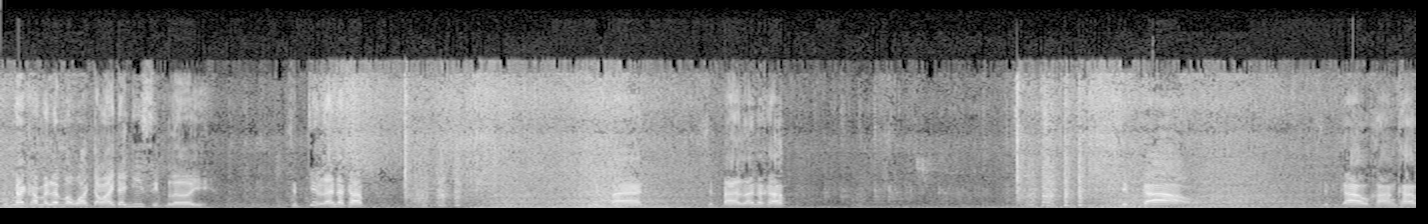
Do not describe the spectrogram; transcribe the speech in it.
คุณแม่คาเมลอนบอกว่าจะเอาให้ได้ยี่สิบเลยสิบเจ็ดแล้วนะครับสิบแปดสิบแปดแล้วนะครับ สิบเก้าสิบเก้าครั้งครับ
